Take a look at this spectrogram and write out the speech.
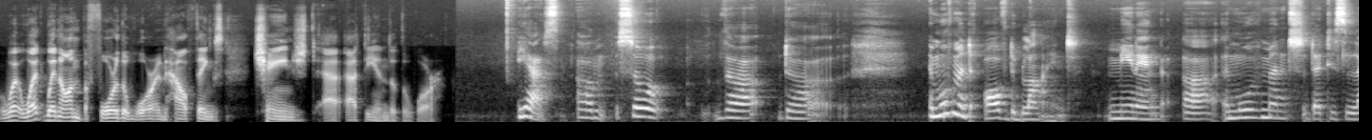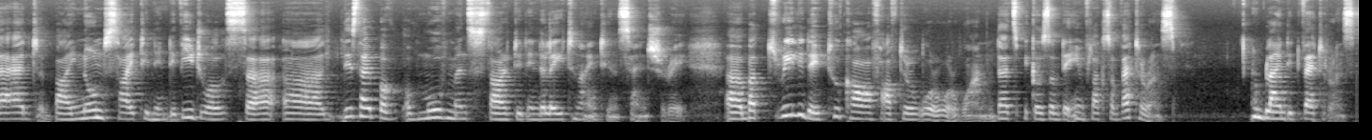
What, what went on before the war and how things changed at, at the end of the war? Yes. Um, so the the a movement of the blind, meaning uh, a movement that is led by non-sighted individuals. Uh, uh, this type of, of movement started in the late 19th century, uh, but really they took off after World War One. That's because of the influx of veterans, blinded veterans.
